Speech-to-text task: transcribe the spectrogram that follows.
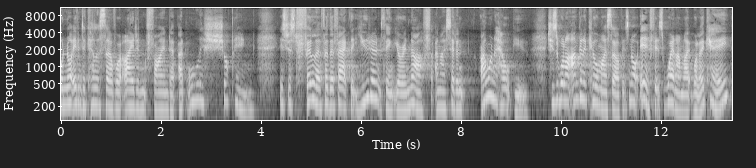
or not even to kill herself where I didn't find her. And all this shopping is just filler for the fact that you don't think you're enough. And I said, and I want to help you. She said, Well, I'm going to kill myself. It's not if, it's when. I'm like, Well, okay.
